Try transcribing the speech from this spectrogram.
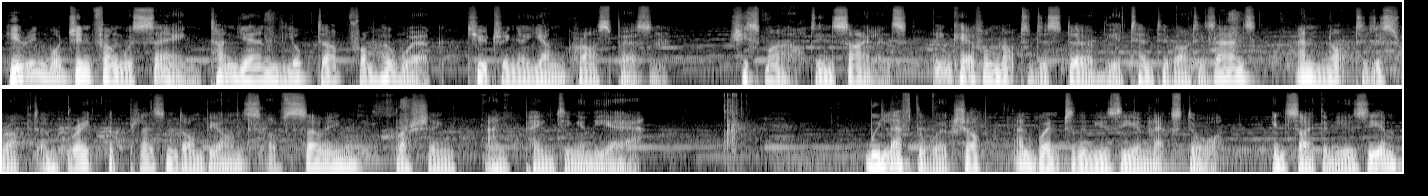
Hearing what Jin Feng was saying, Tang Yan looked up from her work, tutoring a young craftsperson. She smiled in silence, being careful not to disturb the attentive artisans and not to disrupt and break the pleasant ambiance of sewing, brushing, and painting in the air. We left the workshop and went to the museum next door. Inside the museum,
